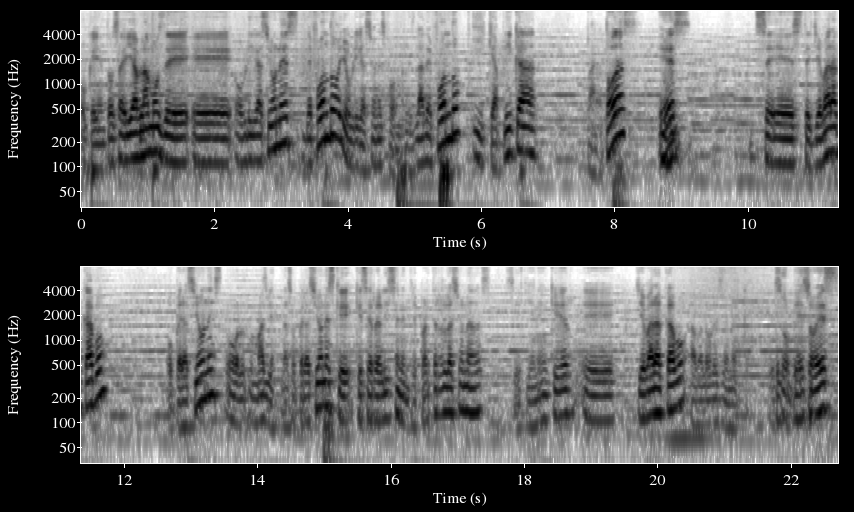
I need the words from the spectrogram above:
Ok, entonces ahí hablamos de eh, obligaciones de fondo y obligaciones formales. La de fondo y que aplica para todas es este, llevar a cabo operaciones, o más bien, las operaciones que, se realicen entre partes relacionadas se tienen que eh, llevar a cabo a valores de mercado. Eso, eso es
